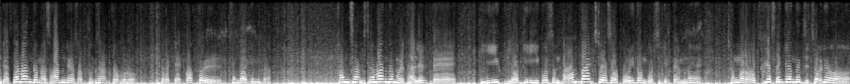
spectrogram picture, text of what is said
이제 새만금에서 합류해서 군산 쪽으로 그렇게 꺾을 생각입니다. 항상 새만금을 달릴 때 이, 여기 이곳은 먼 발치에서 보이던 곳이기 때문에 정말 어떻게 생겼는지 전혀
